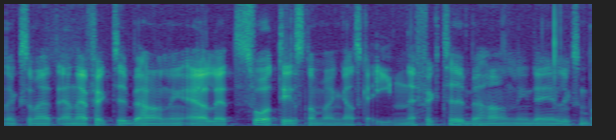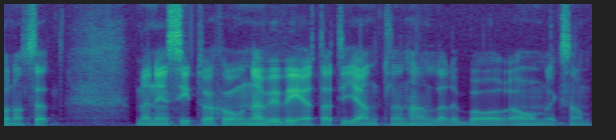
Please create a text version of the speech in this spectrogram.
liksom ett, en effektiv behandling eller ett svårt tillstånd med en ganska ineffektiv behandling. Det är liksom på något sätt, men i en situation när vi vet att egentligen handlar det bara om liksom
